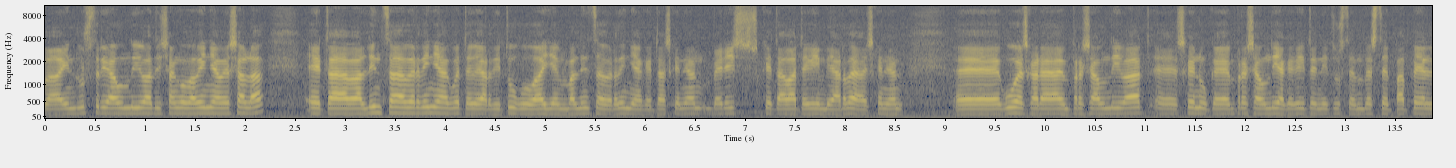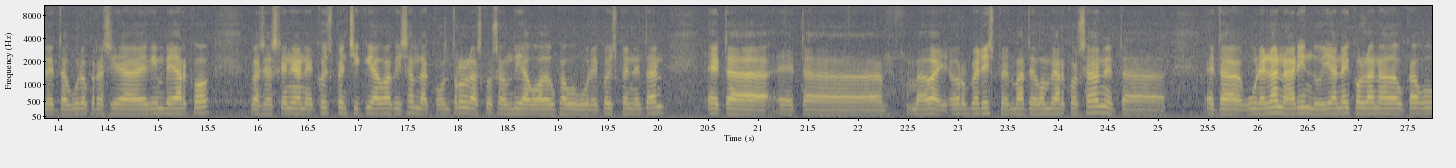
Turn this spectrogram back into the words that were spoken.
ba, industria handi bat izango bagina bezala, eta baldintza berdinak bete behar ditugu, haien baldintza berdinak, eta azkenean berizketa bat egin behar da, azkenean e, gu ez gara enpresa handi bat, ez genuke enpresa handiak egiten dituzten beste papel eta burokrazia egin beharko, baz, azkenean ekoizpen txikiagoak izan da kontrol asko handiagoa daukagu gure ekoizpenetan, eta, eta ba, bai, hor berizpen bat egon beharko zen, eta eta gure lana arindu, ja nahiko lana daukagu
